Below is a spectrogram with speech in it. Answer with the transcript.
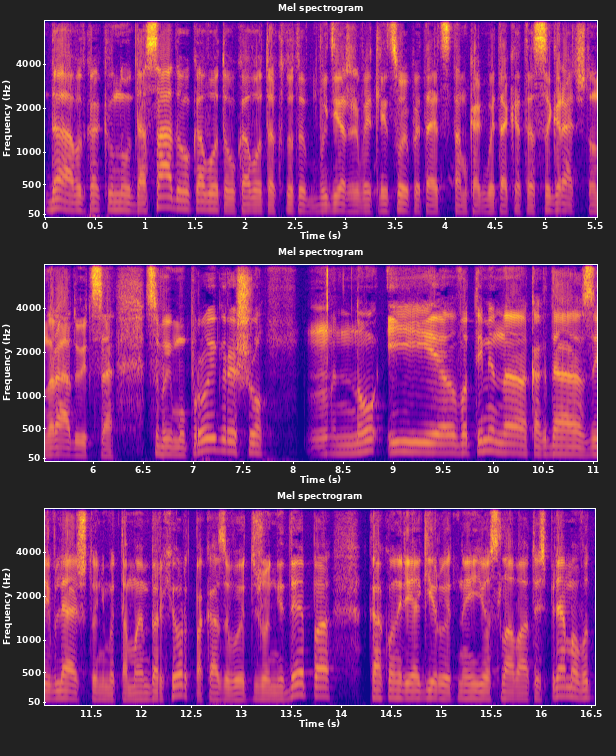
Да, вот как, ну, досада у кого-то, у кого-то кто-то выдерживает лицо и пытается там как бы так это сыграть, что он радуется своему проигрышу. Ну, и вот именно, когда заявляет что-нибудь там Эмбер Хёрд, показывают Джонни Деппа, как он реагирует на ее слова. То есть прямо вот,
